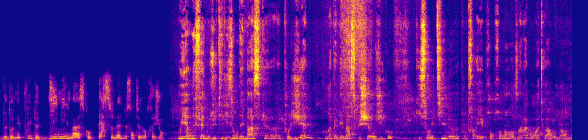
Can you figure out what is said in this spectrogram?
de donner plus de 10 000 masques au personnel de santé de votre région. Oui, en effet, nous utilisons des masques euh, pour l'hygiène, qu'on appelle des masques chirurgicaux, qui sont utiles pour travailler proprement dans un laboratoire aux normes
